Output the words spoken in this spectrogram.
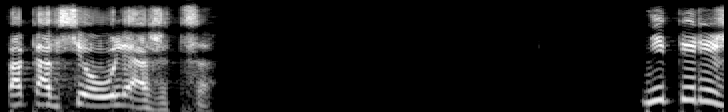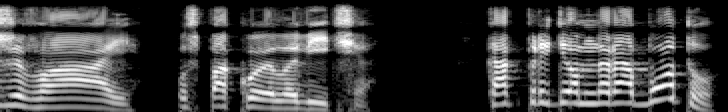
пока все уляжется». «Не переживай», — успокоила Вича. «Как придем на работу,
